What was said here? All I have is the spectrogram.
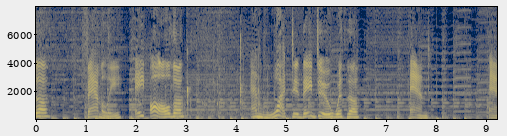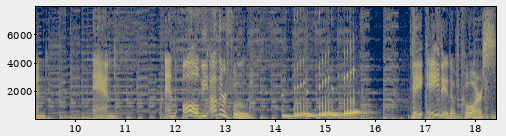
The family ate all the. And what did they do with the. And. And. And. And all the other food? They ate it, of course.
